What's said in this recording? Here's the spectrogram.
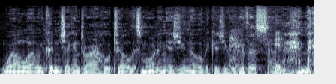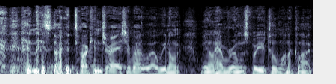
Well, uh, we couldn't check into our hotel this morning, as you know, because you were with us, uh, and, and they started talking trash about, well, we don't we don't have rooms for you till one o'clock.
